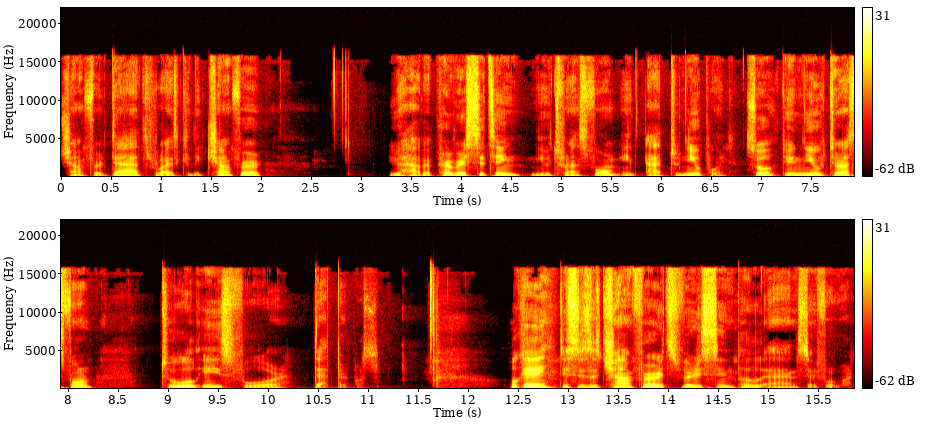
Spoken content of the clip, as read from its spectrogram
chamfer that right click chamfer. You have a previous setting new transform in add to new point. So the new transform tool is for that purpose. Okay this is a chamfer. It's very simple and straightforward.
